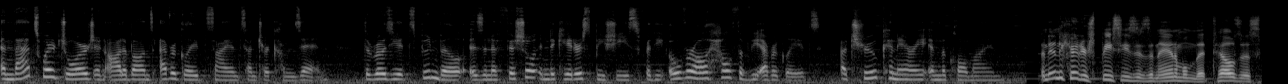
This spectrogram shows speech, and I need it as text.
And that's where George and Audubon's Everglades Science Center comes in. The roseate spoonbill is an official indicator species for the overall health of the Everglades, a true canary in the coal mine. An indicator species is an animal that tells us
